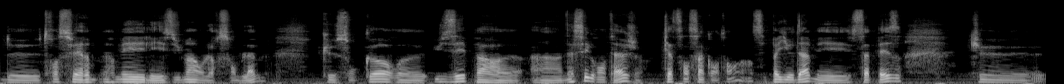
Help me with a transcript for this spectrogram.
de transformer les humains en leurs semblables, que son corps euh, usé par euh, un assez grand âge, 450 ans, hein, c'est pas Yoda mais ça pèse, que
